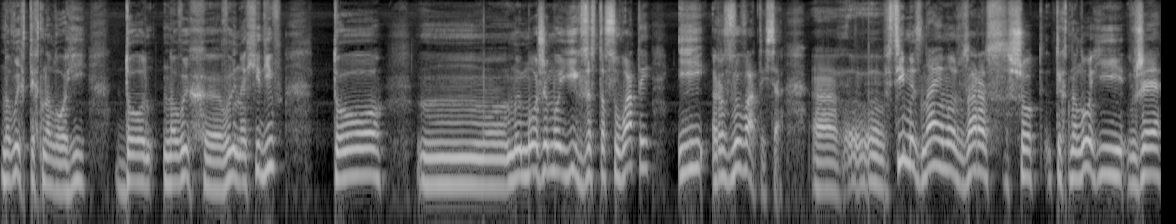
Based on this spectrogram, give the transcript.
нових технологій, до нових е, винахідів, то ми можемо їх застосувати і розвиватися. Е, е, Всі ми знаємо зараз, що технології вже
